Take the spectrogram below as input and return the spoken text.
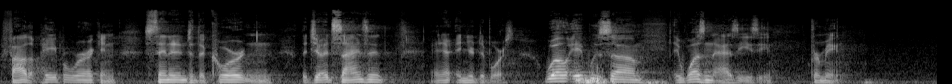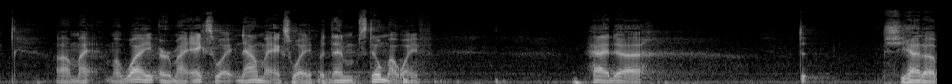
file the paperwork and send it into the court, and the judge signs it, and, and you're divorced. Well, it was um, it wasn't as easy for me. Uh, my my wife or my ex-wife, now my ex-wife, but then still my wife, had uh, she had a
